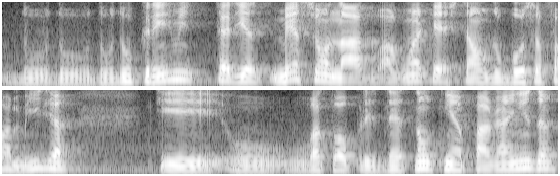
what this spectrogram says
do, do, do, do crime teria mencionado alguma questão do Bolsa Família, que o, o, atual presidente não tinha pago ainda.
